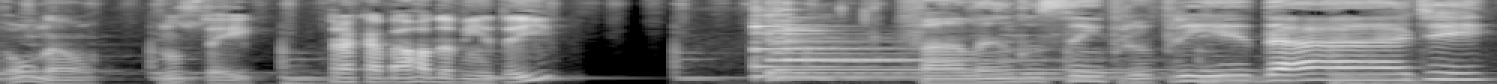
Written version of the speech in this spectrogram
Ou não, não sei. Para acabar, roda a vinheta aí. Falando sem propriedade.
